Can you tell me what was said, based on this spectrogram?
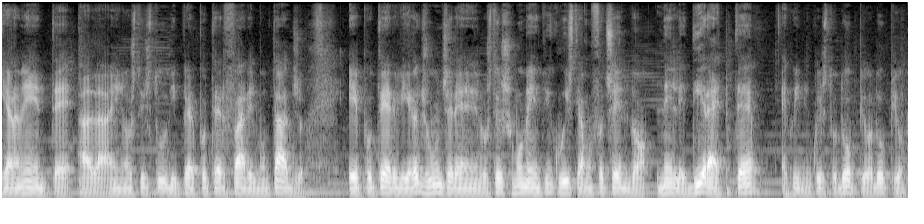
chiaramente alla, ai nostri studi per poter fare il montaggio e potervi raggiungere nello stesso momento in cui stiamo facendo nelle dirette, e quindi in questo doppio, doppio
